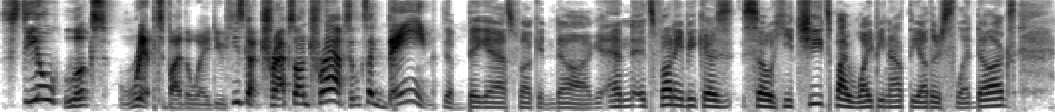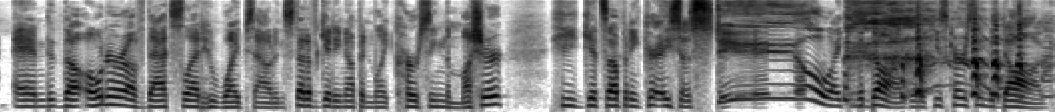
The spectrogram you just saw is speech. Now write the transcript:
Steele looks ripped, by the way, dude. He's got traps on traps. It looks like Bane. The big ass fucking dog. And it's funny because so he cheats by wiping out the other sled dogs. And the owner of that sled who wipes out, instead of getting up and like cursing the musher, he gets up and he, cur- he says, Steele! Like the dog. like he's cursing the dog.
